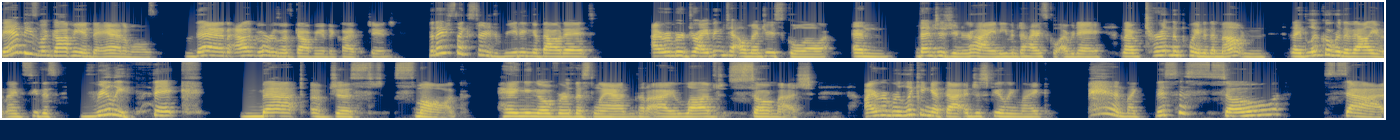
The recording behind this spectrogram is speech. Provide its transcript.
Bambi's what got me into animals. Then Al Gore's what got me into climate change. Then I just like started reading about it. I remember driving to elementary school and then to junior high and even to high school every day. And I would turn the point of the mountain and I'd look over the valley and I'd see this really thick mat of just smog hanging over this land that I loved so much. I remember looking at that and just feeling like, man, like this is so sad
